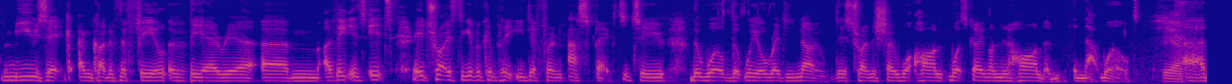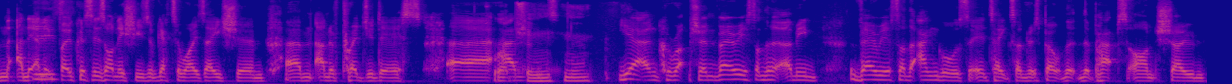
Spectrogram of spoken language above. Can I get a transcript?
music and kind of the feel of the area. Um, I think it's it it tries to give a completely different aspect to the world that we already know. It's trying to show what Har- what's going on in Harlem in that world. Yeah. Um, and, and it focuses on issues of ghettoization um, and of prejudice. Uh, corruption. And, yeah. yeah, and corruption. Various other, I mean, various other angles it takes under its belt that, that perhaps aren't shown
